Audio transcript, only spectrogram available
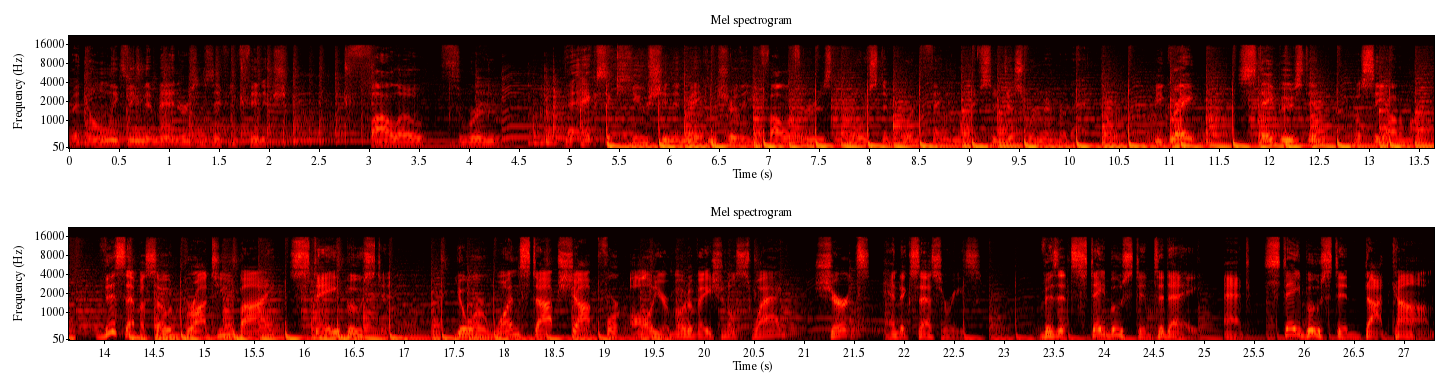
but the only thing that matters is if you finish. Follow through. The execution and making sure that you follow through is the most important thing in life, so just remember that. Be great, stay boosted. We'll see y'all tomorrow. This episode brought to you by Stay Boosted, your one stop shop for all your motivational swag, shirts, and accessories. Visit Stay Boosted today at stayboosted.com.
